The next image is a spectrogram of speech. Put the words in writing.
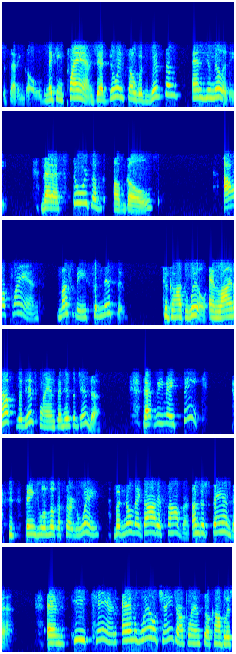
to setting goals, making plans, yet doing so with wisdom and humility. That as stewards of, of goals, our plans must be submissive to God's will and line up with His plans and His agenda. That we may think things will look a certain way, but know that God is sovereign. Understand that. And He can and will change our plans to accomplish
